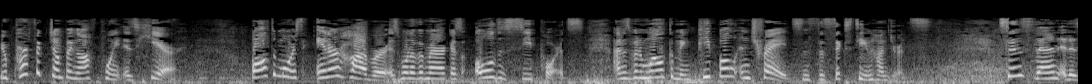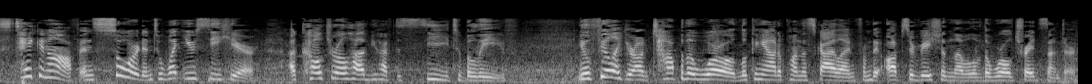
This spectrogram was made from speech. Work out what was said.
your perfect jumping off point is here. Baltimore's Inner Harbor is one of America's oldest seaports and has been welcoming people and trade since the 1600s. Since then, it has taken off and soared into what you see here a cultural hub you have to see to believe. You'll feel like you're on top of the world looking out upon the skyline from the observation level of the World Trade Center.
